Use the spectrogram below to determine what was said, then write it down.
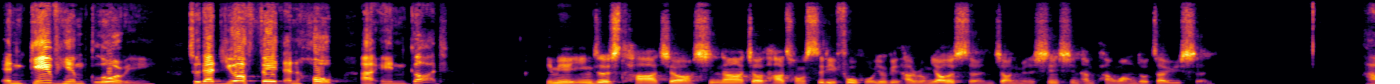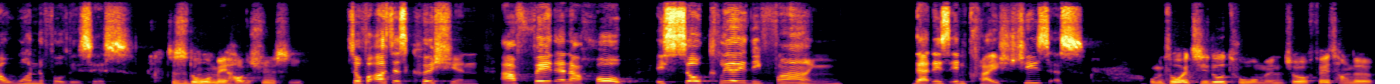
and gave him glory, so that your faith and hope are in God. 你们也因着他叫信那叫他从死里复活，又给他荣耀的神，叫你们的信心和盼望都在于神。 How wonderful this is. 这是多么美好的讯息！ So for us as Christian, our faith and our hope is so clearly defined that is in Christ Jesus. 我们作为基督徒，我们就非常的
